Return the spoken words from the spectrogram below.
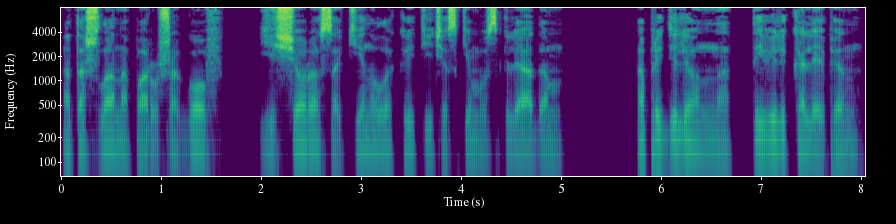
отошла на пару шагов еще раз окинула критическим взглядом. «Определенно, ты великолепен».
